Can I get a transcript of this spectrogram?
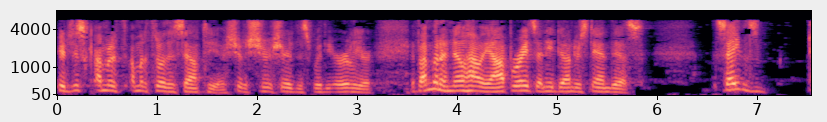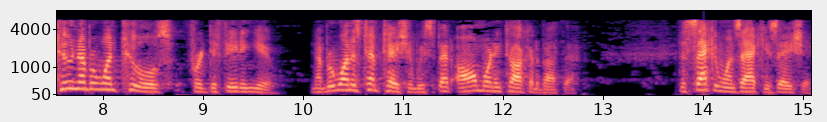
Here, just, I'm going to, I'm going to throw this out to you. I should have shared this with you earlier. If I'm going to know how He operates, I need to understand this. Satan's two number one tools for defeating you. Number one is temptation. We spent all morning talking about that. The second one's accusation.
